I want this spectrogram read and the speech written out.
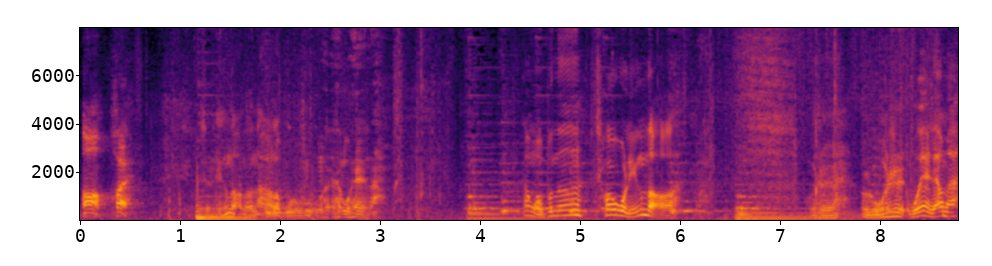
啊，嗨，这领导都拿了，不不不，我也拿。但我不能超过领导啊。我这，我这，我也两百。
